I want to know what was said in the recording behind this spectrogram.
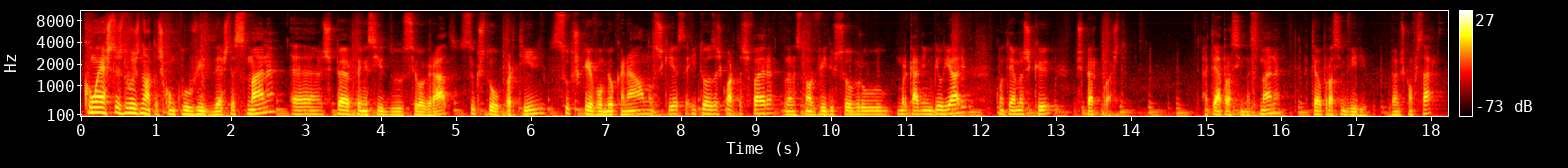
Com estas duas notas concluo o vídeo desta semana. Uh, espero que tenha sido do seu agrado. Se gostou, partilhe, subscreva o meu canal, não se esqueça. E todas as quartas-feiras lanço novos vídeos sobre o mercado imobiliário com temas que espero que goste. Até à próxima semana, até ao próximo vídeo. Vamos conversar?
